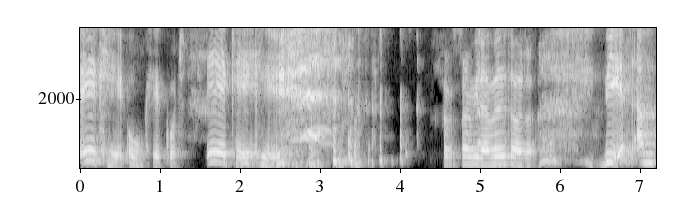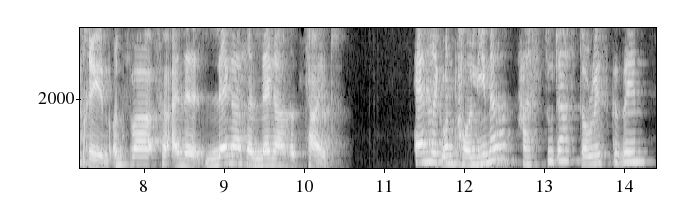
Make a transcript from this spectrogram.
Okay, okay, gut. Okay. Okay. so, schon wieder wild heute. Sie ist am Drehen und zwar für eine längere, längere Zeit. Henrik und Pauline, hast du da Stories gesehen?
